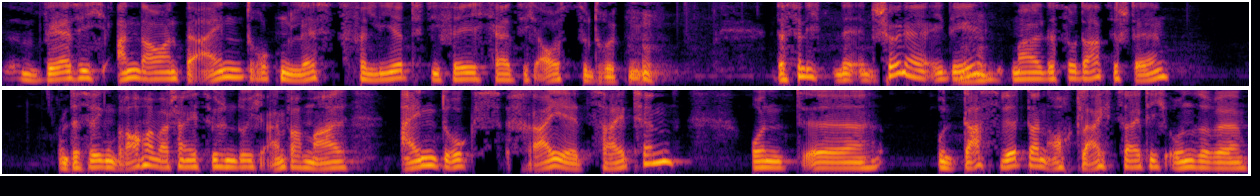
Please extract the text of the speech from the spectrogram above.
wer sich andauernd beeindrucken lässt, verliert die Fähigkeit, sich auszudrücken. Hm. Das finde ich eine schöne Idee, mhm. mal das so darzustellen. Und deswegen braucht man wahrscheinlich zwischendurch einfach mal eindrucksfreie Zeiten und, äh, und das wird dann auch gleichzeitig unsere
